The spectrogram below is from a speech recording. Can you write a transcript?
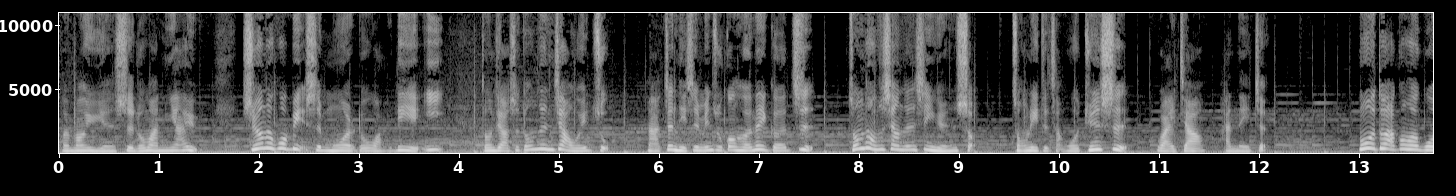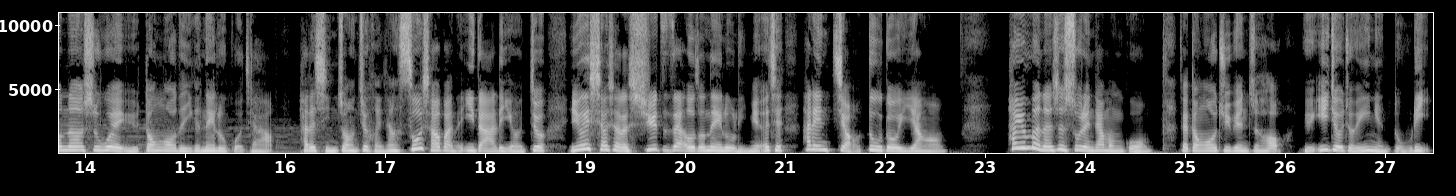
官方语言是罗马尼亚语，使用的货币是摩尔多瓦列伊，宗教是东正教为主，那政体是民主共和内阁制。总统是象征性元首，总理则掌握军事、外交和内政。摩尔多瓦共和国呢，是位于东欧的一个内陆国家哦，它的形状就很像缩小版的意大利哦，就一个小小的靴子在欧洲内陆里面，而且它连角度都一样哦。它原本呢是苏联加盟国，在东欧剧变之后，于一九九一年独立。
